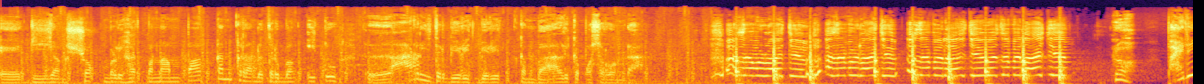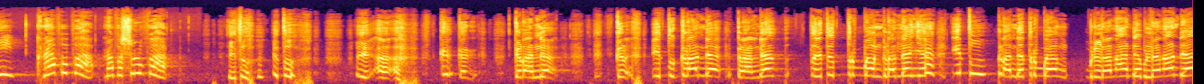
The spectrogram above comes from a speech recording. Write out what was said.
Edi yang shock melihat penampakan keranda terbang itu lari terbirit-birit kembali ke pos ronda. Astagfirullahaladzim, astagfirullahaladzim, astagfirullahaladzim, astagfirullahaladzim. Loh, Pak Edi, kenapa Pak? Kenapa dulu Pak? Itu, itu, uh, ke, ke, keranda, Ker- itu keranda, keranda, itu terbang kerandanya, itu keranda terbang, beneran ada, beneran ada.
